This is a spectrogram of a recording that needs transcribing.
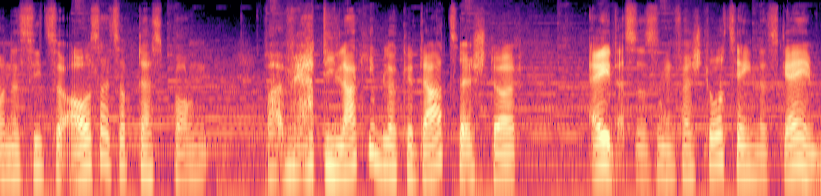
Und es sieht so aus, als ob das Bon... Wer hat die Lucky-Blöcke da zerstört? Ey, das ist ein Verstoß gegen das Game.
